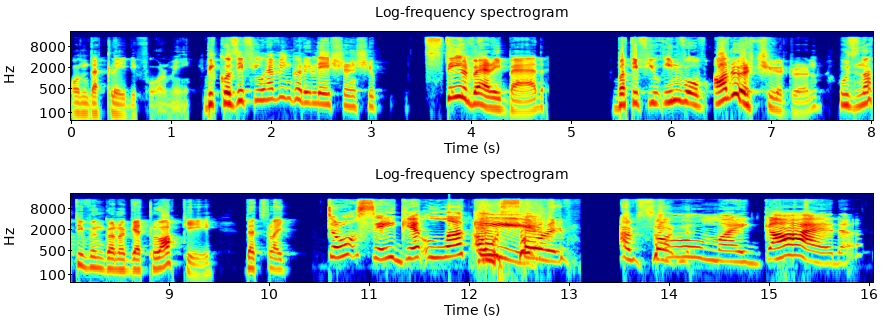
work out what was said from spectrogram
on that lady for me. Because if you're having a relationship, still very bad, but if you involve other children who's not even gonna get lucky, that's like, Don't say get lucky. oh, sorry, I'm sorry. Oh my god.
